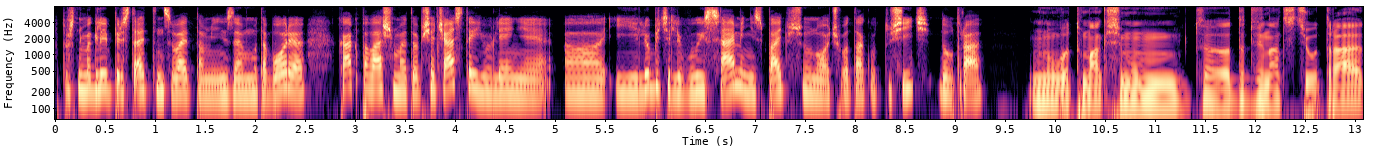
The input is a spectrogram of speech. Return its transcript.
потому что не могли перестать танцевать, там, я не знаю, в мутаборе. Как, по-вашему, это вообще частое явление? А, и любите ли вы сами не спать всю ночь, вот так вот тусить до утра? Ну вот максимум до, до 12 утра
